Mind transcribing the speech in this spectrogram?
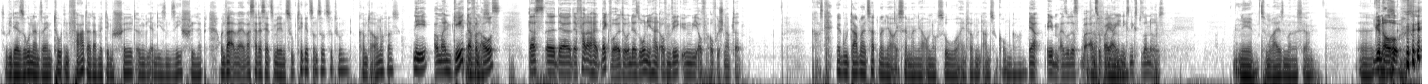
so wie der Sohn dann seinen toten Vater da mit dem Schild irgendwie an diesen See schleppt. Und wa- was hat das jetzt mit den Zugtickets und so zu tun? Kommt da auch noch was? Nee, aber man geht Oder davon was? aus, dass äh, der, der Vater halt weg wollte und der Sohn ihn halt auf dem Weg irgendwie auf, aufgeschnappt hat. Krass. Ja gut, damals hat man ja, ist ja man ja auch noch so einfach mit Anzug rumgerannt. Ja, eben. Also das war- Ja, Anzug war ja eigentlich nichts nichts Besonderes. Nee, zum Reisen war das ja. Äh, Genau. ganz- ganz-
